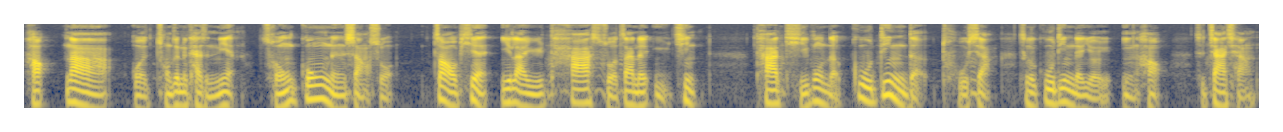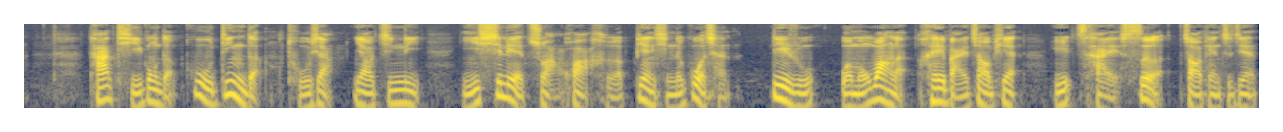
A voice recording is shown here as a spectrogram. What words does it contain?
好，那我从这里开始念。从功能上说，照片依赖于它所在的语境，它提供的固定的图像，这个固定的有引号是加强。它提供的固定的图像要经历一系列转化和变形的过程。例如，我们忘了黑白照片与彩色照片之间，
